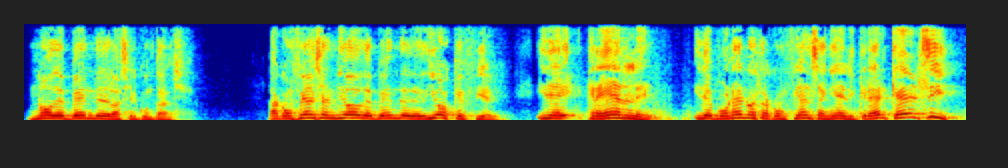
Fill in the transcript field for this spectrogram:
no depende de las circunstancias. La confianza en Dios depende de Dios que es fiel. Y de creerle y de poner nuestra confianza en Él y creer que Él sí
